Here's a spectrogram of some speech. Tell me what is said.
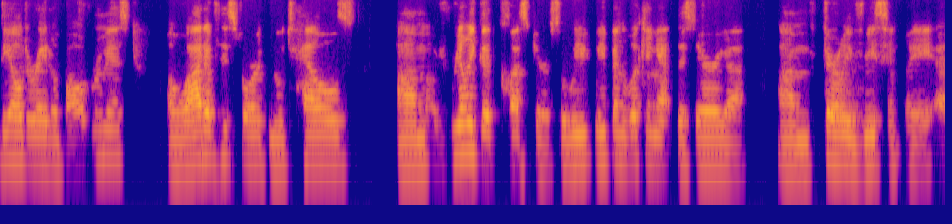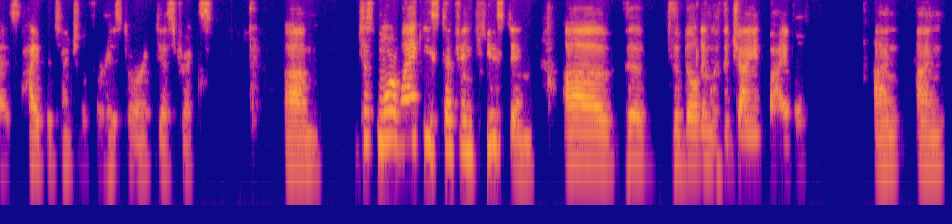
the El Dorado Ballroom is. A lot of historic motels, um, a really good cluster. So we, we've been looking at this area um, fairly recently as high potential for historic districts. Um, just more wacky stuff in Houston. Uh, the the building with the giant Bible on on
